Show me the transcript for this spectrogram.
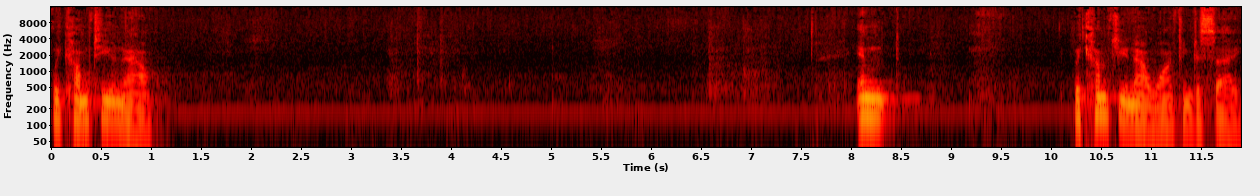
we come to you now. And we come to you now wanting to say,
